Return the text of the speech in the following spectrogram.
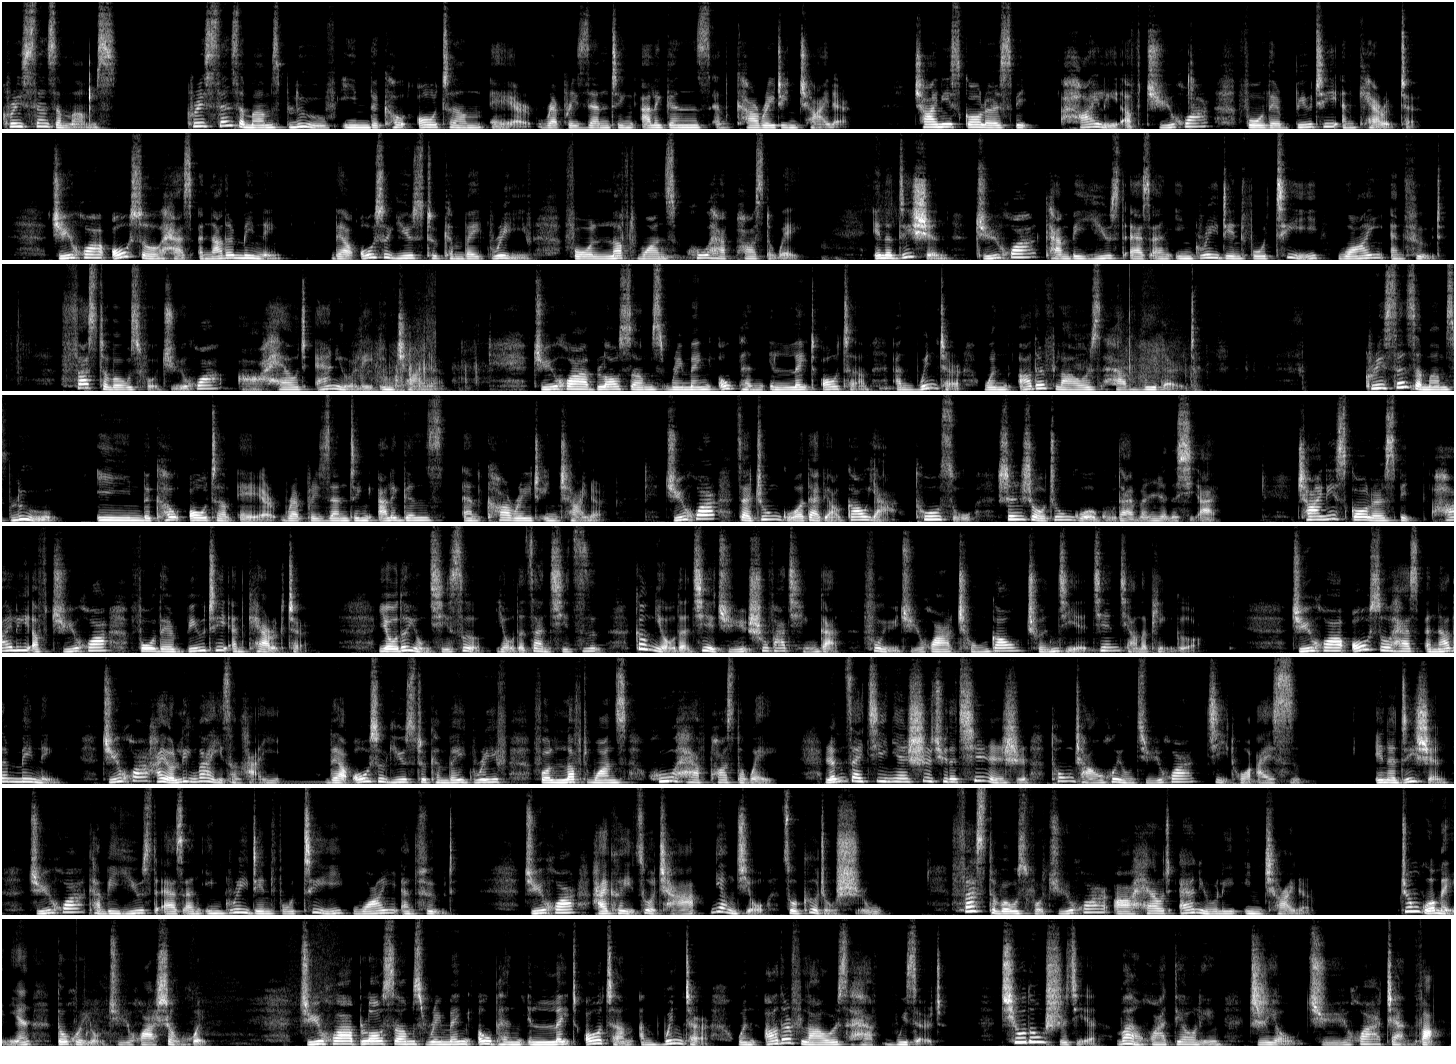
Chrysanthemums. Chrysanthemums bloom in the cold autumn air, representing elegance and courage in China. Chinese scholars speak highly of Juhua for their beauty and character. Juhua also has another meaning. They are also used to convey grief for loved ones who have passed away. In addition, Juhua can be used as an ingredient for tea, wine, and food. Festivals for 菊花 are held annually in China. 菊花 blossoms remain open in late autumn and winter when other flowers have withered. Chrysanthemums bloom in the cold autumn air, representing elegance and courage in China. 菊花在中国代表高雅、脱俗，深受中国古代文人的喜爱。 Chinese scholars speak highly of 菊花 for their beauty and character。有的咏其色，有的赞其姿，更有的借菊抒发情感，赋予菊花崇高、纯洁、坚强的品格。菊花 also has another meaning。菊花还有另外一层含义。They are also used to convey grief for loved ones who have passed away。人们在纪念逝去的亲人时，通常会用菊花寄托哀思。 In addition, 菊花 can be used as an ingredient for tea, wine, and food. 菊花还可以做茶、酿酒、做各种食物。Festivals for 菊花 are held annually in China. 中国每年都会有菊花盛会。菊花 blossoms remain open in late autumn and winter when other flowers have withered. 秋冬时节，万花凋零，只有菊花绽放。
